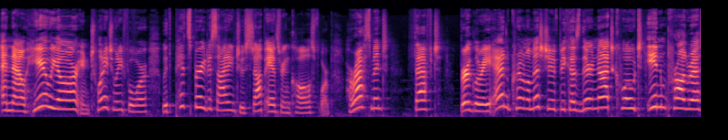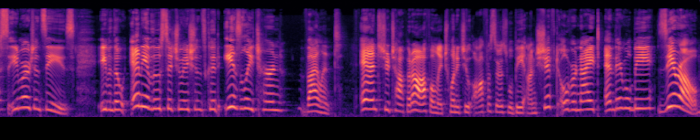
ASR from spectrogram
And now here we are in 2024 with Pittsburgh deciding to stop answering calls for harassment, theft, burglary, and criminal mischief because they're not, quote, in progress emergencies, even though any of those situations could easily turn violent. And to top it off, only 22 officers will be on shift overnight, and there will be zero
